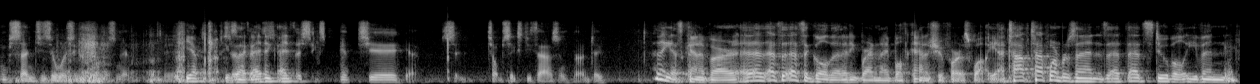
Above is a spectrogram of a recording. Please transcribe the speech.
percent is always a good one, isn't it? Yeah. Yep, exactly. I think I, this year, yeah, top sixty thousand, that'd do. I think that's kind of our that's a, that's a goal that I think Brian and I both kind of shoot for as well. Yeah, top top one percent is that that's doable. Even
